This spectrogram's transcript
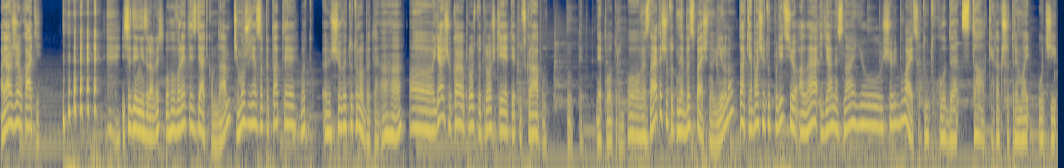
А я вже в хаті. І сюди не зробиш. Поговорити з дядьком, да? Чи можу я запитати, от що ви тут робите? Ага. О, я шукаю просто трошки, типу, скрапу. Ну, типу, не потрібно. О, ви знаєте, що тут небезпечно, вірно? Так, я бачу тут поліцію, але я не знаю, що відбувається. Тут ходить сталкер, так що тримай очі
